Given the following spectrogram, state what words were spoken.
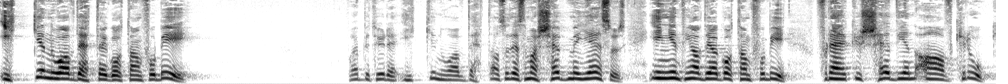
ikke noe av dette er gått ham forbi. Hva betyr det? Ikke noe av dette. Altså Det som har skjedd med Jesus. Ingenting av det har gått ham forbi. For det har jo ikke skjedd i en avkrok.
